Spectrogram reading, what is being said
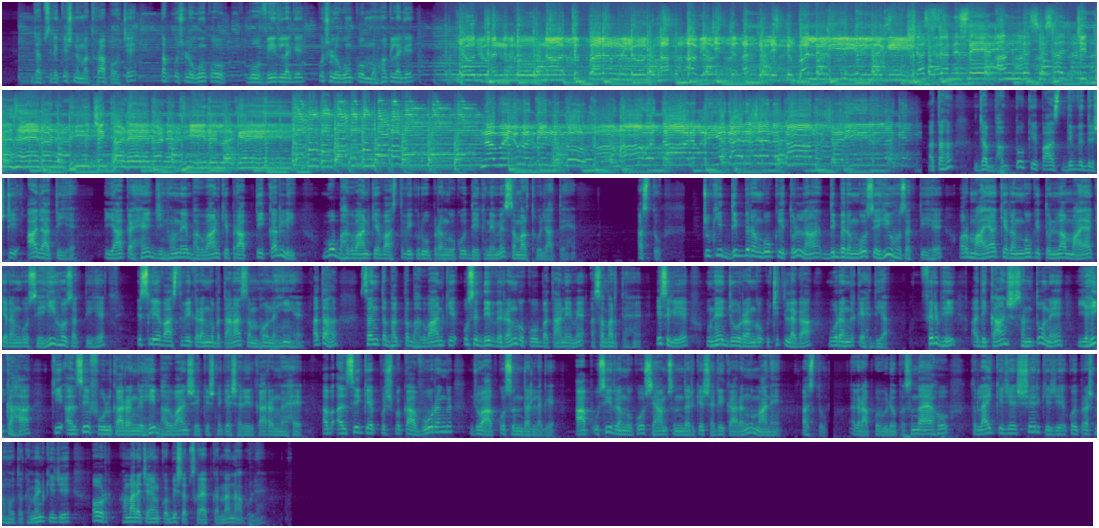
जब श्री कृष्ण मथुरा पहुँचे तब कुछ लोगों को वो वीर लगे कुछ लोगों को मोहक लगे। योधन को नाथ परम योद्धा अविजित अतुलित बलवीर लगे। शस्त्रन से अंग सुसज्जित हैं रणधीच खड़े रणधीर लगे। नव युवतिन को कामावतार, प्रिय दर्शन काम, शरीर लगे। अतः जब भक्तों के पास दिव्य दृष्टि आ जाती है, या कहें जिन्होंने भगवान की प्राप्ति कर ली, वो भगवान के वास्तविक रूप रंगों को देखने में समर्थ हो जाते हैं। अस्तु, चूँकि दिव्य रंगों की तुलना दिव्य रंगों से ही हो सकती है और माया के रंगों की तुलना माया के रंगों से ही हो सकती है, इसलिए वास्तविक रंग बताना संभव नहीं है। अतः संत भक्त भगवान के उस दिव्य रंग को बताने में असमर्थ हैं। इसलिए उन्हें जो रंग उचित लगा, वो रंग कह दिया। फिर भी अधिकांश संतों ने यही कहा कि अलसी फूल का रंग ही भगवान श्री कृष्ण के शरीर का रंग है। अब अलसी के पुष्प का वो रंग जो आपको सुंदर लगे। आप उसी रंग को श्याम सुंदर के शरीर का रंग माने। अस्तु, अगर आपको वीडियो पसंद आया हो तो लाइक कीजिए, शेयर कीजिए। कोई प्रश्न हो तो कमेंट कीजिए और हमारे चैनल को भी सब्सक्राइब करना ना भूलें।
